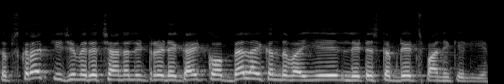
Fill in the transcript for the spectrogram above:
सब्सक्राइब कीजिए मेरे चैनल इंटरडे गाइड को, बेल आइकन दबाइए लेटेस्ट अपडेट्स पाने के लिए।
